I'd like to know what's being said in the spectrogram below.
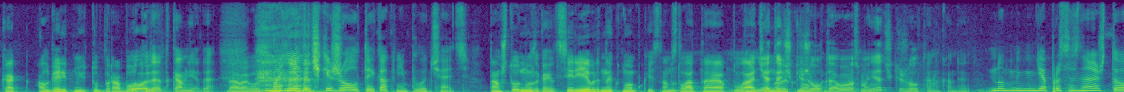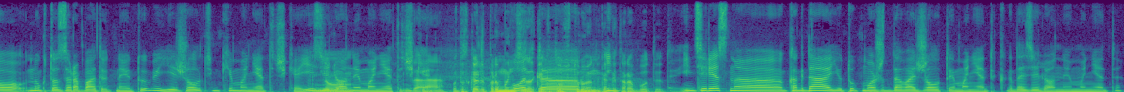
Как алгоритм YouTube работает? Вот это ко мне, да. Давай вот. Монеточки желтые, как не получать? Там что нужно? Какая-то серебряная кнопка, есть там золотая, платиновая Монеточки кнопка. желтые, а у вас монеточки желтые на контенте? Ну, я просто знаю, что, ну, кто зарабатывает на Ютубе, есть желтенькие монеточки, а есть ну, зеленые монеточки. Да. Вот расскажи про монетизацию, вот, как это устроено, как это работает. Интересно, когда YouTube может давать желтые монеты, когда зеленые монеты?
